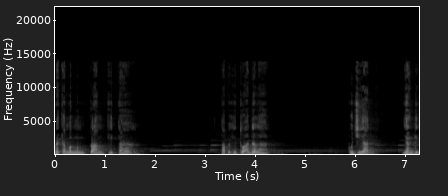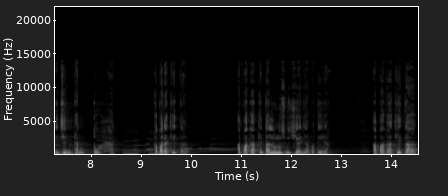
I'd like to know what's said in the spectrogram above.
mereka mengemplang kita, tapi itu adalah pujian yang diizinkan Tuhan kepada kita. Apakah kita lulus ujiannya apa tidak? Apakah kita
